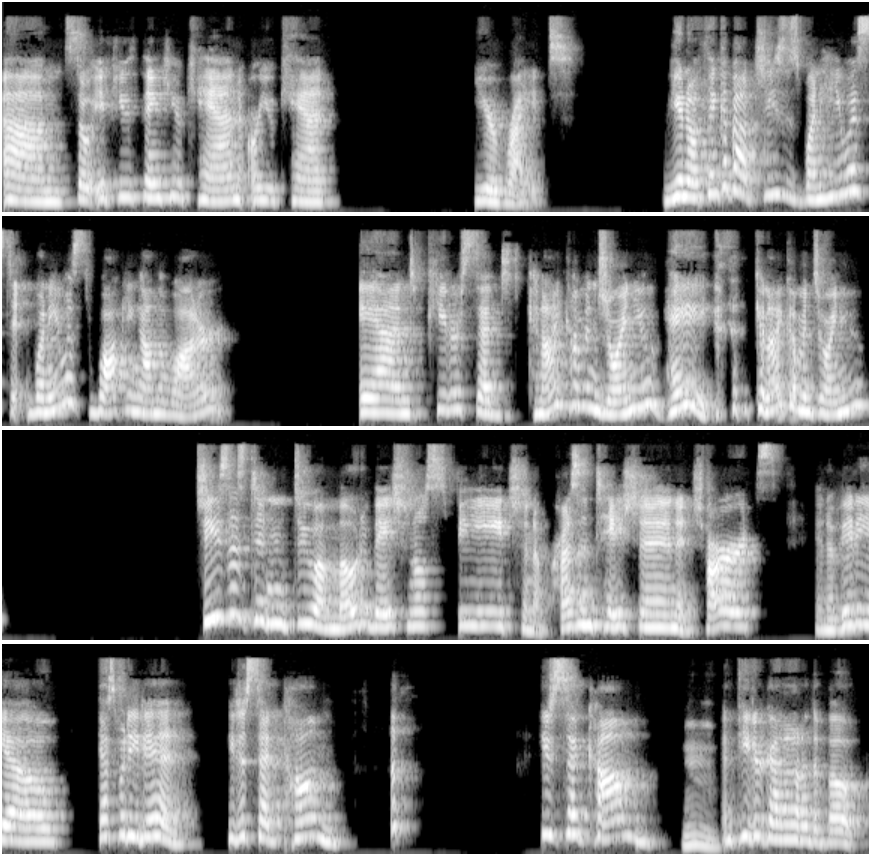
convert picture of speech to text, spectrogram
Um, so if you think you can or you can't, you're right you know think about jesus when he was when he was walking on the water and peter said can i come and join you? Hey can i come and join you? Jesus didn't do a motivational speech and a presentation and charts and a video. Guess what he did? He just said come. He said come. Mm. and peter got out of the boat.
